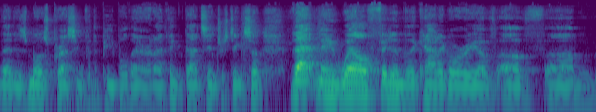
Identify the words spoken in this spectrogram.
that is most pressing for the people there, and I think that's interesting. So that may well fit into the category of of um,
